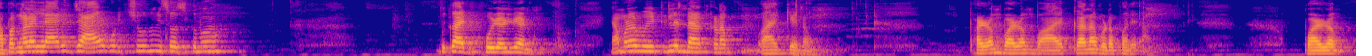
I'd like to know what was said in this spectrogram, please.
അപ്പം നിങ്ങളെല്ലാവരും ചായ കുടിച്ചു എന്ന് വിശ്വസിക്കുന്നു? ഇത് കരിപ്പുഴള്ളിയാണ് നമ്മളെ വീട്ടിലുണ്ടാക്കണം വായക്കട്ടോ പഴം പഴം വായക്കാന്നാ ഇവിടെ പറയാം. പഴം.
